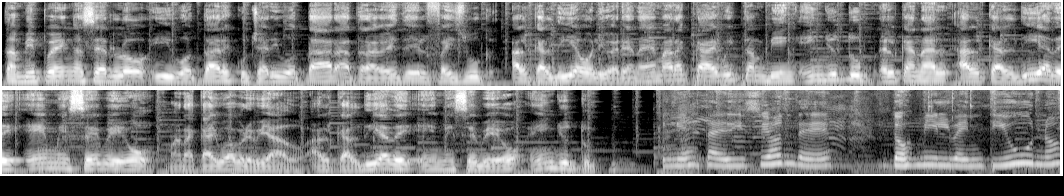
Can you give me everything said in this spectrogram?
También pueden hacerlo y votar, escuchar y votar a través del Facebook Alcaldía Bolivariana de Maracaibo y también en YouTube el canal Alcaldía de MCBO, Maracaibo abreviado, Alcaldía de MCBO en YouTube. En esta edición de 2021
